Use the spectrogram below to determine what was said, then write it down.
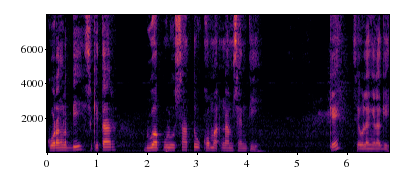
kurang lebih sekitar 21,6 cm oke saya ulangi lagi.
